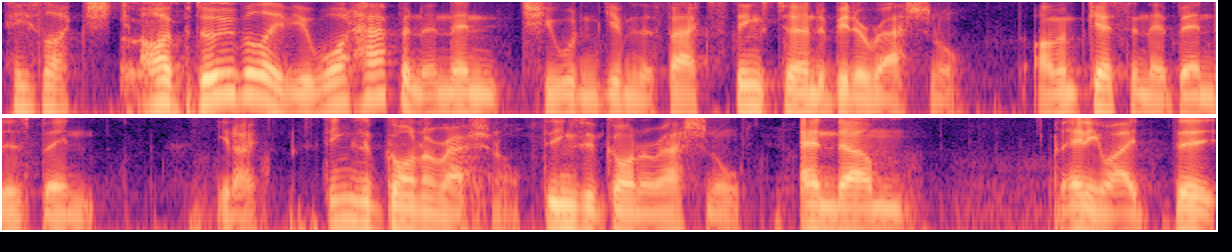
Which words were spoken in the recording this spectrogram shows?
He's like, "I do believe you." What happened? And then she wouldn't give him the facts. Things turned a bit irrational. I'm guessing their bender's been, you know, Things have gone irrational. things have gone irrational. And um, anyway, the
